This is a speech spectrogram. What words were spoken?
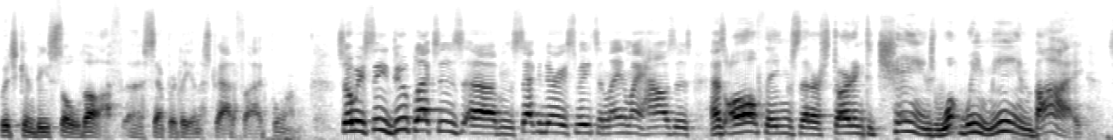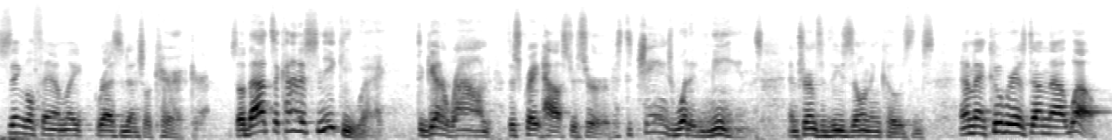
which can be sold off uh, separately in a stratified form. So we see duplexes, um, secondary suites, and laneway houses as all things that are starting to change what we mean by single family residential character. So that's a kind of sneaky way to get around this great house reserve, is to change what it means in terms of these zoning codes. And Vancouver has done that well.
